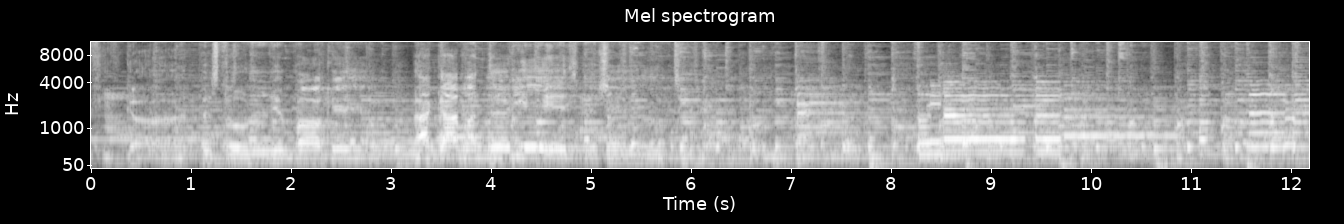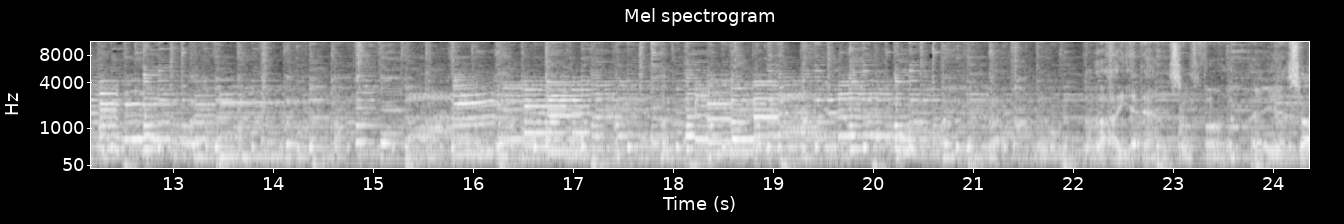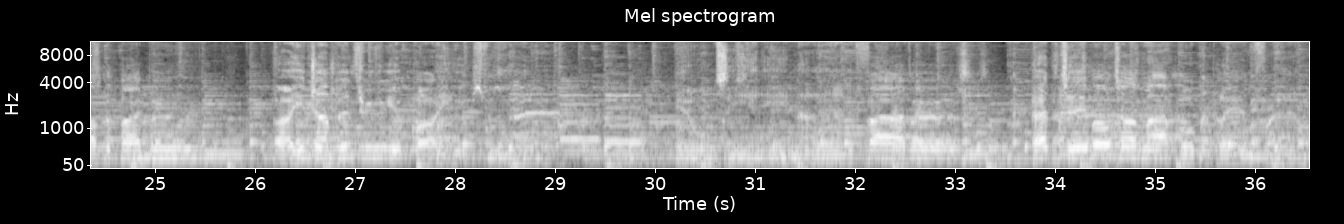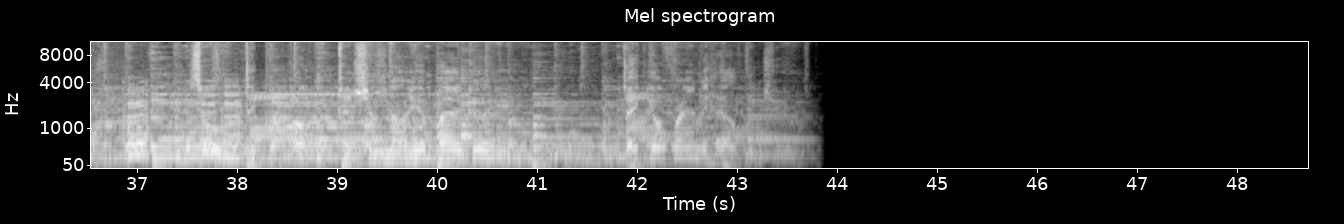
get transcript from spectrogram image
If you've got a pistol in your pocket, I got my 38 special too. Are you dancing for the pace of the piper? Are you jumping through your party hoops for the don't see any nine-fivers at the tables of my poker playing friends. So take your politician or your banker, take your friend to health insurance.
